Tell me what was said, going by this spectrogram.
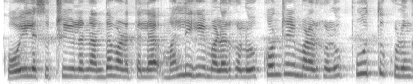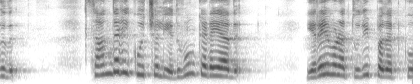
கோயிலை சுற்றியுள்ள நந்தவனத்தில் மல்லிகை மலர்களும் கொன்றை மலர்களும் பூத்து குலுங்குது. சந்தடி கூச்சல் எதுவும் கிடையாது. இறைவனை துதிப்பதற்கோ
